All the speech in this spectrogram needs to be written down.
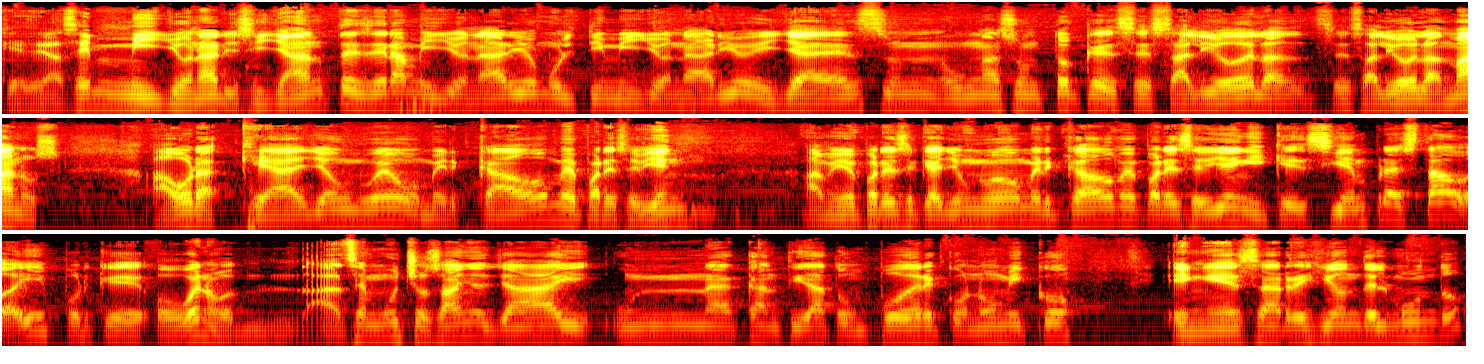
que se hace millonario. Si ya antes era millonario, multimillonario, y ya es un, un asunto que se salió, de las, se salió de las manos. Ahora, que haya un nuevo mercado me parece bien. A mí me parece que haya un nuevo mercado, me parece bien, y que siempre ha estado ahí, porque, o bueno, hace muchos años ya hay una cantidad o un poder económico en esa región del mundo,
